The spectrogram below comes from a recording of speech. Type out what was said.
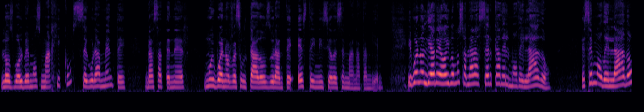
los volvemos mágicos, seguramente vas a tener muy buenos resultados durante este inicio de semana también. Y bueno, el día de hoy vamos a hablar acerca del modelado. Ese modelado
